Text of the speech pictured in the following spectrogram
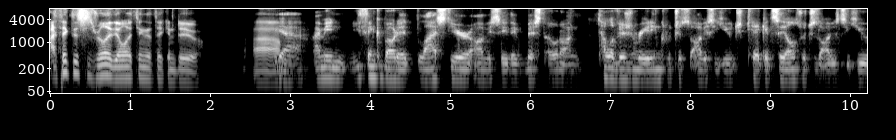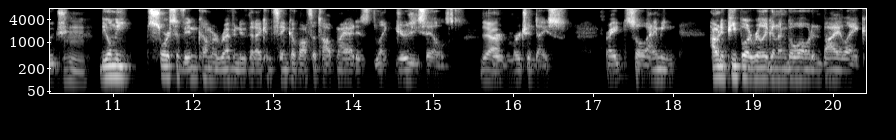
I think this is really the only thing that they can do. Um yeah. I mean, you think about it. Last year, obviously, they missed out on television ratings, which is obviously huge. Ticket sales, which is obviously huge. mhm, The only source of income or revenue that I can think of off the top of my head is like jersey sales yeah. or merchandise, right? So, I mean, how many people are really going to go out and buy like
